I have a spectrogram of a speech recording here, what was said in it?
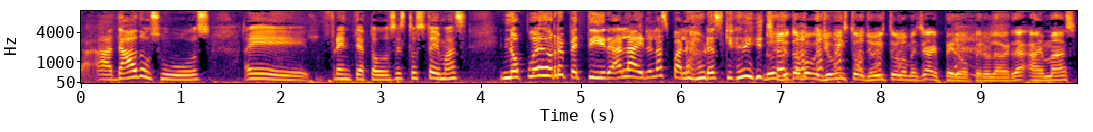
ha dado su voz eh, frente a todos estos temas. No puedo repetir al aire las palabras que ha dicho. No, yo tampoco, yo he visto, yo he visto los mensajes, pero, pero la verdad, además,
